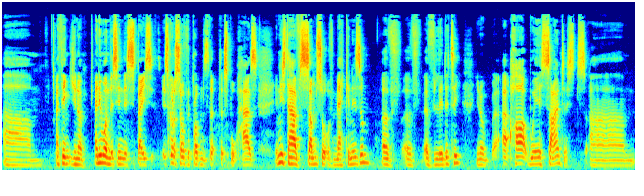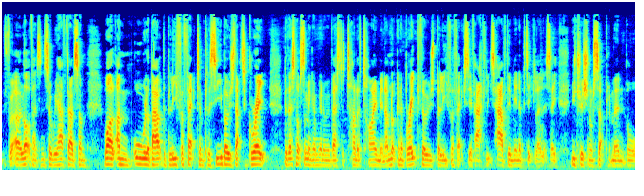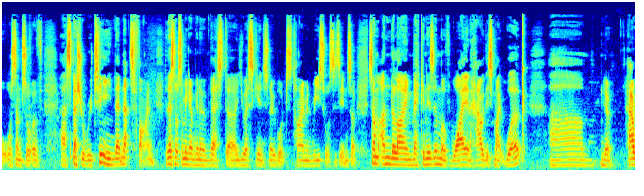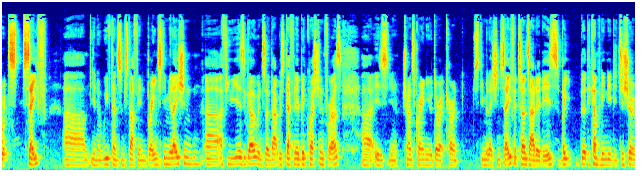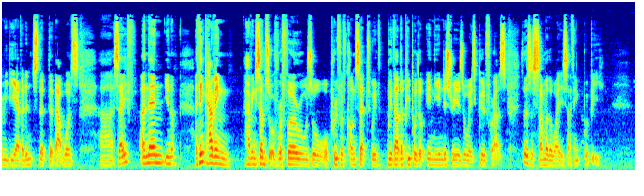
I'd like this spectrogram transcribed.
Um, I think, you know, anyone that's in this space, it's got to solve the problems that, that sport has. It needs to have some sort of mechanism of, of, of validity. You know, at heart, we're scientists um, for a lot of us. And so we have to have some, while I'm all about the belief effect and placebos, that's great, but that's not something I'm going to invest a ton of time in. I'm not going to break those belief effects if athletes have them in a particular, let's say, nutritional supplement or, or some sort of uh, special routine, then that's fine. But that's not something I'm going to invest uh, US ski and snowboard's time and resources in. So some underlying mechanism of why and how this might work um, you know, how it's safe. Um, you know, we've done some stuff in brain stimulation uh, a few years ago, and so that was definitely a big question for us. Uh, is you know transcranial direct current stimulation safe? It turns out it is, but but the company needed to show me the evidence that that, that was uh, safe. And then you know, I think having having some sort of referrals or, or, proof of concept with with other people that in the industry is always good for us. So those are some of the ways I think would be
